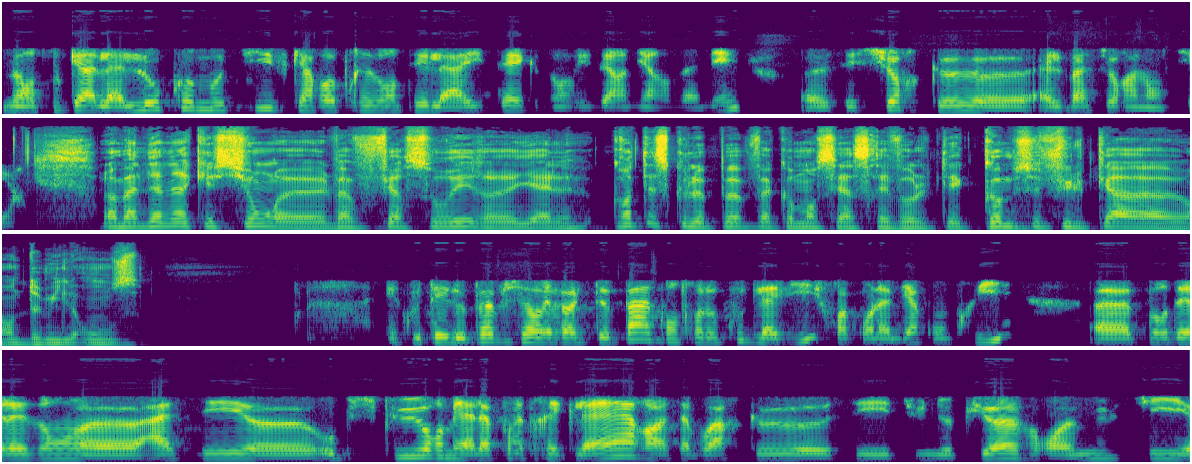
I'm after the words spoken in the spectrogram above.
mais en tout cas, la locomotive qu'a représenté la high-tech dans les dernières années, euh, c'est sûr qu'elle euh, va se ralentir. Alors, ma dernière question, euh, elle va vous faire sourire, Yael. Quand est-ce que le peuple va commencer à se révolter, comme ce fut le cas en 2011 Écoutez, le peuple ne se révolte pas contre le coût de la vie, je crois qu'on l'a bien compris. Pour des raisons assez obscures, mais à la fois très claires, à savoir que c'est une pieuvre multi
